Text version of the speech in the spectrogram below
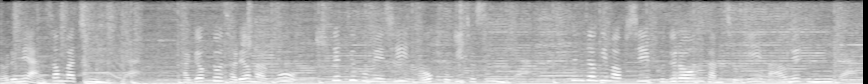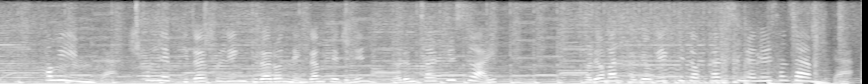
여름의 안성맞춤입니다. 가격도 저렴하고 세트 구매 시 더욱 보기 좋습니다. 끈적임 없이 부드러운 감촉이 마음에 듭니다. 3위입니다. 홈랩 기절 쿨링 듀라론 냉감 패드는 여름철 필수 아이템. 저렴한 가격에 쾌적한 수면을 선사합니다.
